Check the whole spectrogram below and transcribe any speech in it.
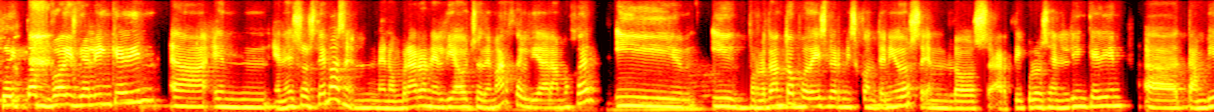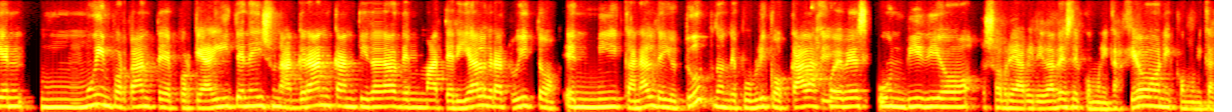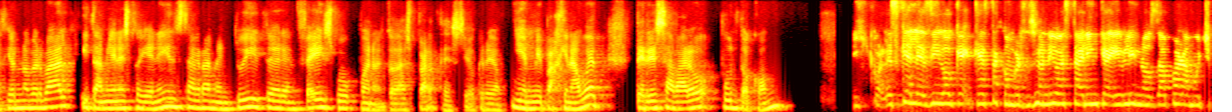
Soy Top Voice de LinkedIn eh, en, en, esos temas. Me nombraron el día 8 de marzo, el Día de la Mujer, y, y por lo tanto podéis ver mis contenidos en los artículos en LinkedIn. Ah, también muy importante porque ahí tenéis una gran cantidad de material gratuito en mi canal de YouTube, donde publico cada jueves un vídeo sobre habilidades de comunicación y comunicación no verbal. Y también estoy en Instagram, en Twitter, en Facebook, bueno, en todas partes, yo creo. Y en mi página web, teresavaro.com. Híjole, es que les digo que, que esta conversación iba a estar increíble y nos da para mucho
